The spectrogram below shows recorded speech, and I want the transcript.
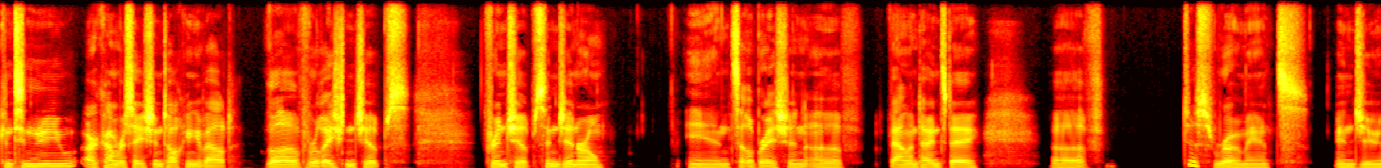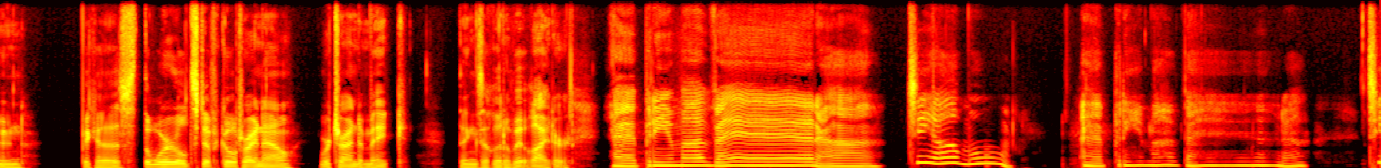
continue our conversation talking about love, relationships, friendships in general, in celebration of Valentine's Day, of just romance in June, because the world's difficult right now. We're trying to make things a little bit lighter. É primavera, te amo. É primavera, te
